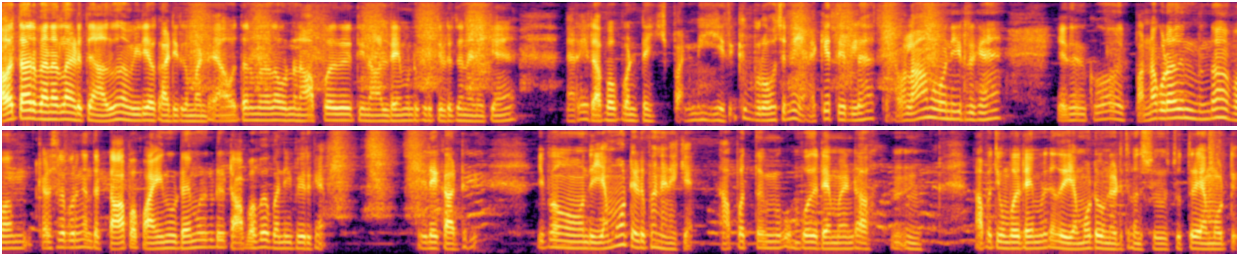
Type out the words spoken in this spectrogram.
அவத்தார் பேனர்லாம் எடுத்தேன். அதுவும் நான் வீடியோ காட்டியிருக்க மாட்டேன். அவத்தார் பேனர்லாம் ஒன்று நாற்பத்தி நாலு டைமண்ட் கொடுத்து எடுத்தேன்னு நினைக்கிறேன். நிறைய டப்பா பண்ணிட்டேன். பண்ணி எதுக்கு பிரோஜனம் எனக்கே தெரியல. தேவையில்லாமல் பண்ணிகிட்டு இருக்கேன். எதுக்கோ பண்ணக்கூடாதுன்னு இருந்தால் கடைசியில் பாருங்கள் இந்த டாப்அப் ஐநூறு டைமண்ட் டாப் பண்ணி போயிருக்கேன். இதிலே காட்டுது. இப்போ அந்த எமௌண்ட் எடுப்பேன்னு நினைக்கேன். நாற்பத்தி ஒம்பது டைமண்டா ம் நாற்பத்தி ஒம்பது டைமண்டுக்கு அந்த எமௌண்ட்டு ஒன்று எடுத்துகிட்டு வந்து சு சுற்றுற எமௌண்ட்டு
